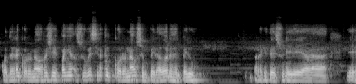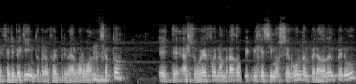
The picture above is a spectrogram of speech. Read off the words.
cuando eran coronados reyes de España, a su vez eran coronados emperadores del Perú. Para que te des una idea, eh, Felipe V creo que fue el primer Borbón, ¿no es cierto? Este, a su vez fue nombrado vigésimo segundo emperador del Perú,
